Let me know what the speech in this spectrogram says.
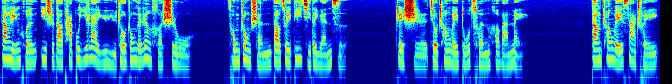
当灵魂意识到它不依赖于宇宙中的任何事物，从众神到最低级的原子，这时就称为独存和完美。当称为萨垂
